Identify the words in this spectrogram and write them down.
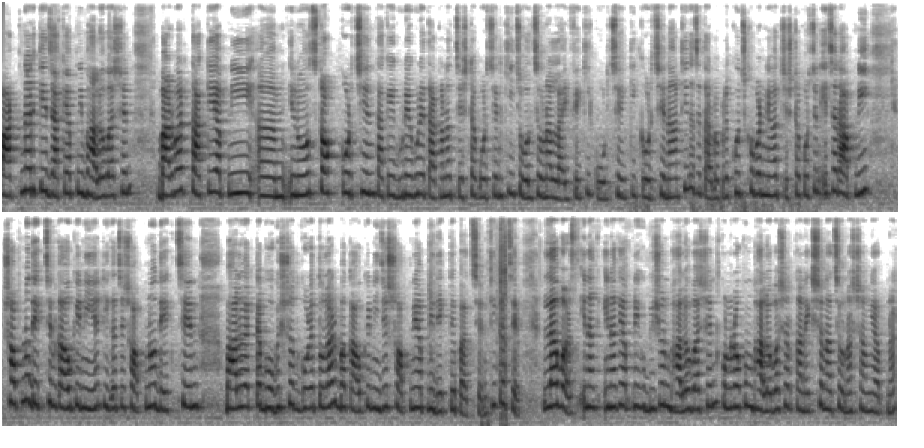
পার্টনারকে যাকে আপনি ভালোবাসেন, বারবার তাকে আপনি ইউনো স্টক করছেন, তাকে ঘুরে ঘুরে তাকানোর চেষ্টা করছেন, কি চলছে ওনার লাইফে কি করছে কি করছে না, ঠিক আছে? তার ব্যাপারে খোঁজ খবর নেওয়ার চেষ্টা করছেন। এছাড়া আপনি স্বপ্ন দেখছেন কাউকে নিয়ে, ঠিক আছে? স্বপ্ন দেখছেন ভালো একটা ভবিষ্যৎ গড়ে তোলার বা কাউকে নিজের স্বপ্নে আপনি দেখতে পাচ্ছেন, ঠিক আছে? লাভার্স ইনাকে আপনি ভীষণ ভালোবাসেন। কোনো রকম ভালোবাসার কানেকশন আছে ওনার সঙ্গে আপনার।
